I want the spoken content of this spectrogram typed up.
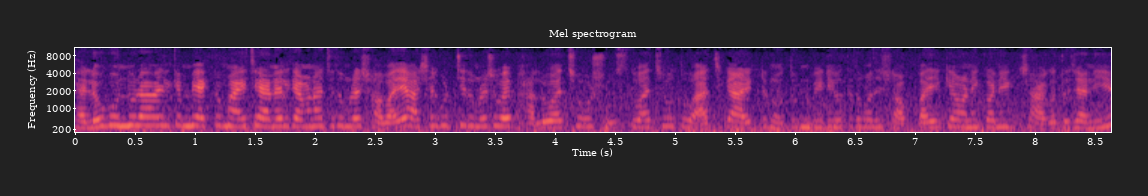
হ্যালো বন্ধুরা welcome back to my channel কেমন আছো তোমরা সবাই? আশা করছি তোমরা সবাই ভালো আছো, সুস্থ আছো। তো আজকে আরেকটা নতুন ভিডিওতে তোমাদের সবাইকে অনেক অনেক স্বাগত জানিয়ে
